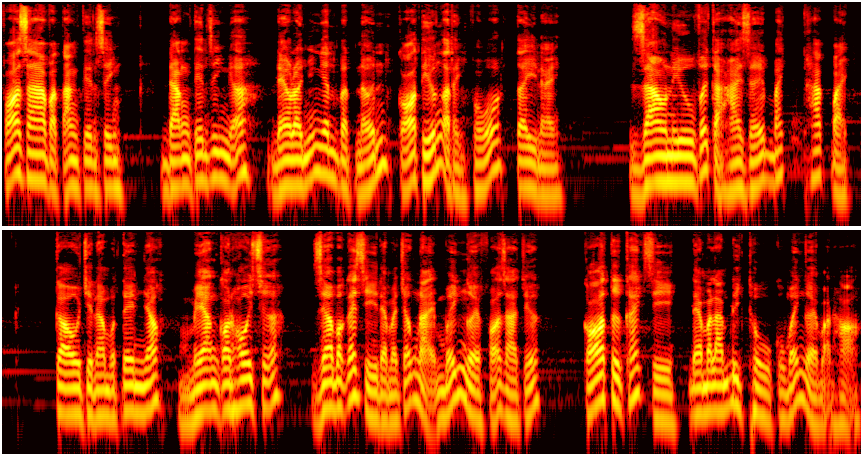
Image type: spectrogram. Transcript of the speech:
Phó Gia và Tăng Tiên Sinh, Đặng Tiên Sinh nữa đều là những nhân vật lớn có tiếng ở thành phố Tây này. Giao lưu với cả hai giới bách thác bạch. Cậu chỉ là một tên nhóc, miệng còn hôi sữa. Giờ bằng cái gì để mà chống lại mấy người Phó Gia chứ? Có tư cách gì để mà làm địch thủ của mấy người bọn họ?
